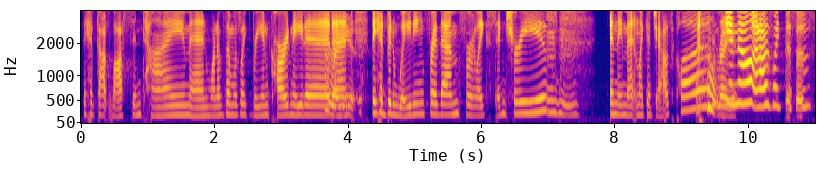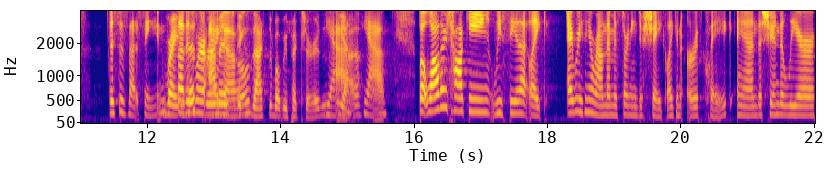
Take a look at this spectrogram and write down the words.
they had got lost in time and one of them was like reincarnated and they had been waiting for them for like centuries and they met in like a jazz club, Mm-hmm. Right. you know? And I was like, this is this is that scene. Right. That is where I go. is exactly what we pictured. Yeah, Yeah. yeah. But while they're talking, we see that like everything around them is starting to shake like an earthquake, and the chandelier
